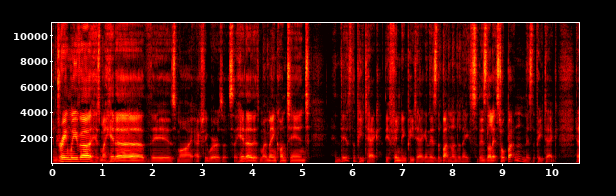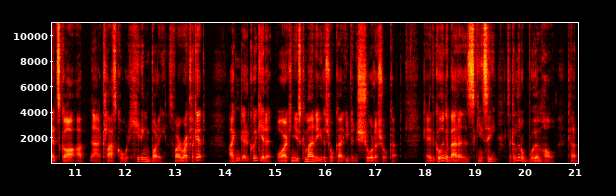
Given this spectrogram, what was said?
In Dreamweaver, here's my header. There's my, actually, where is it? So header, there's my main content. And there's the P tag, the offending P tag, and there's the button underneath. So there's the Let's Talk button, there's the P tag. And it's got a, a class called heading body. So if I right click it, I can go to quick edit or I can use command E, the shortcut, even shorter shortcut. Okay, the cool thing about it is, can you see? It's like a little wormhole, kind of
